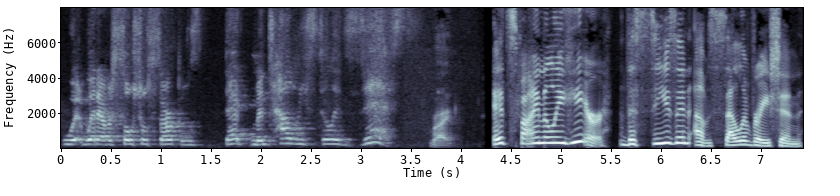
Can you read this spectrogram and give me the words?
whatever social circles, that mentality still exists. Right. It's finally here, the season of celebration.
